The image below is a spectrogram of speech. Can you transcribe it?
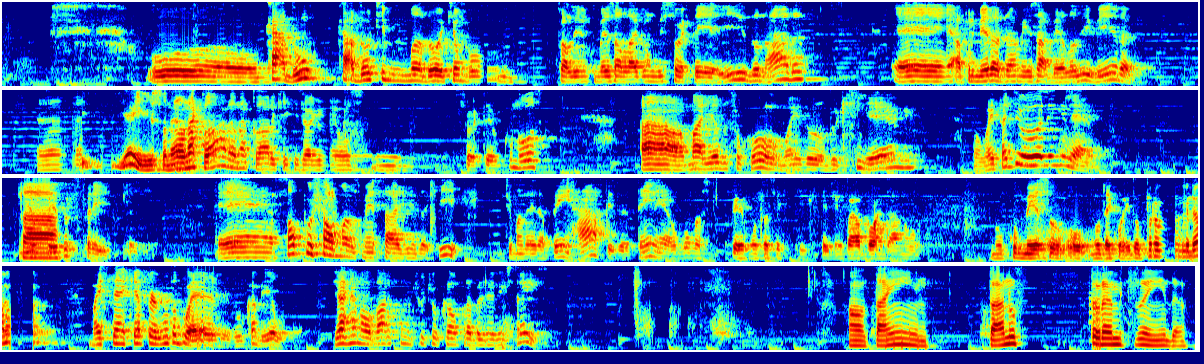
o Cadu, Cadu que me mandou aqui um. Falei no começo da live um me sorteio aí, do nada. É, a primeira dama Isabela Oliveira. É, e é isso, né? Ana Clara, Ana Clara que já ganhou um sorteio conosco. A Maria do Socorro, mãe do, do Guilherme. Mamãe tá de olho, hein, Guilherme? Tá. E o Pedro Freitas. É, só puxar umas mensagens aqui, de maneira bem rápida. Tem né, algumas perguntas aqui que a gente vai abordar no, no começo, ou no decorrer do programa. Mas tem aqui a pergunta do Wesley, do Camelo. Já renovaram com o Tchutchucão para 2023? Não, tá em. tá nos trâmites ainda.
